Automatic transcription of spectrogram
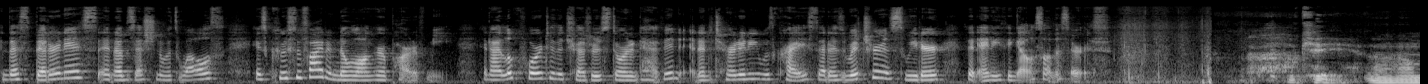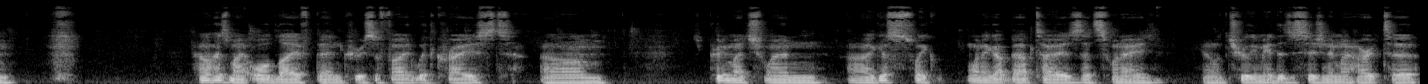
This bitterness and obsession with wealth is crucified and no longer a part of me. And I look forward to the treasures stored in heaven and an eternity with Christ that is richer and sweeter than anything else on this earth. Okay. Um, how has my old life been crucified with Christ? Um, pretty much when uh, I guess like when I got baptized, that's when I, you know, truly made the decision in my heart to,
